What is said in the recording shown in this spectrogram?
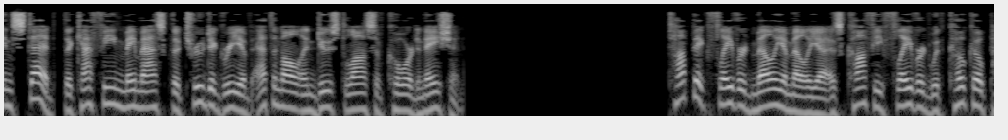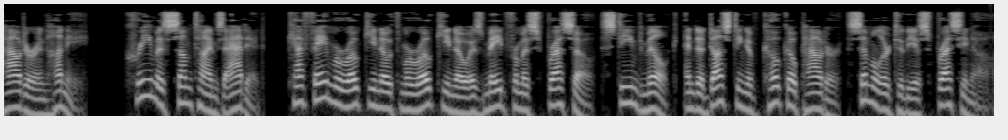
Instead, the caffeine may mask the true degree of ethanol-induced loss of coordination. Topic flavored Melia Melia is coffee flavored with cocoa powder and honey. Cream is sometimes added. Café Marocchinoth Marocchino is made from espresso, steamed milk, and a dusting of cocoa powder, similar to the espressino.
